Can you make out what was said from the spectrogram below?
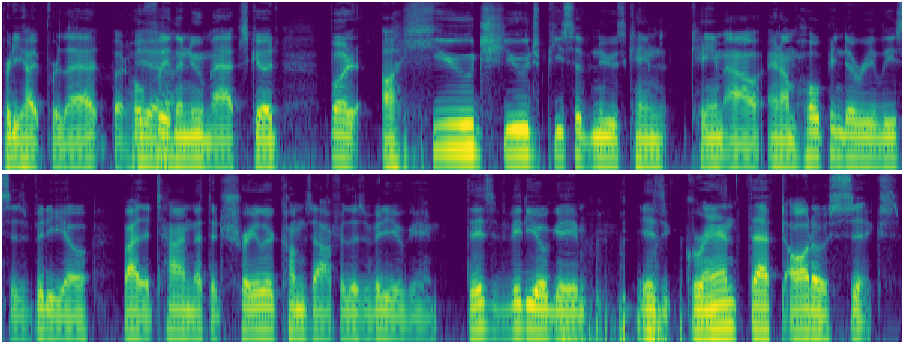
pretty hyped for that. But hopefully Yeah. the new map's good. But a huge, huge piece of news came came out, and I'm hoping to release this video by the time that the trailer comes out for this video game. This video game is Grand Theft Auto Six.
